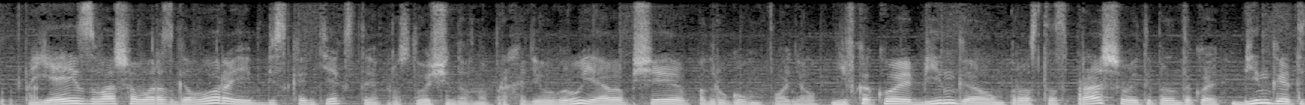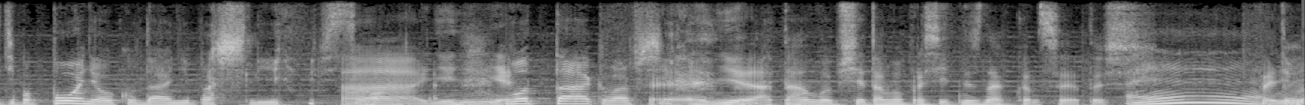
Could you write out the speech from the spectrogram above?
Вот я из вашего разговора и без контекста, я просто очень давно проходил игру, я вообще по-другому понял. Ни в какое бинго, он просто спрашивает, и потом такой, бинго это типа понял, куда они пошли. И все. А, не-не-не. Вот так вообще. Э, не, а там вообще там вопросительный знак в конце. То есть, а, поним...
